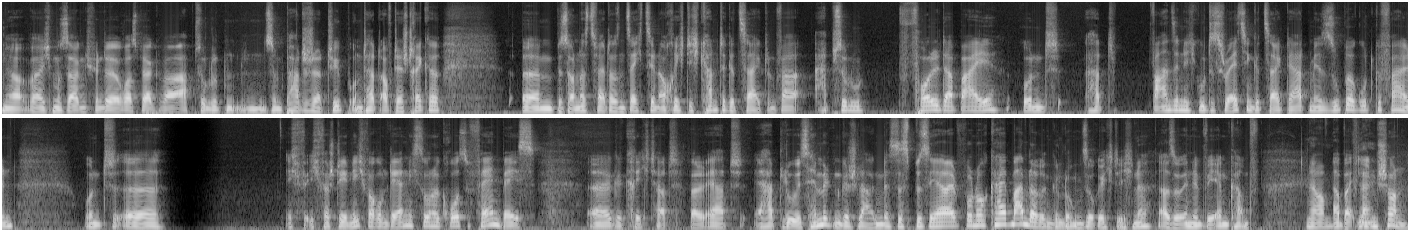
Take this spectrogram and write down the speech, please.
Ja, weil ich muss sagen, ich finde, Rosberg war absolut ein sympathischer Typ und hat auf der Strecke ähm, besonders 2016 auch richtig Kante gezeigt und war absolut voll dabei und hat wahnsinnig gutes Racing gezeigt. Der hat mir super gut gefallen und äh, ich, ich verstehe nicht, warum der nicht so eine große Fanbase äh, gekriegt hat, weil er hat, er hat Lewis Hamilton geschlagen. Das ist bisher einfach noch keinem anderen gelungen, so richtig, ne? Also in dem WM-Kampf. Ja, Aber ihm schon.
